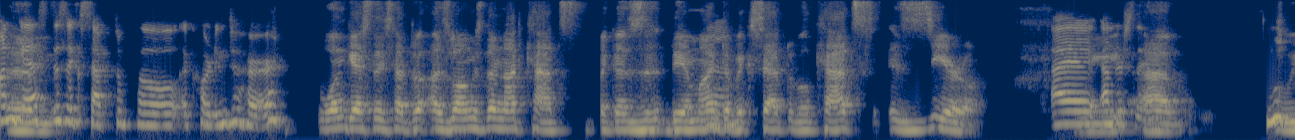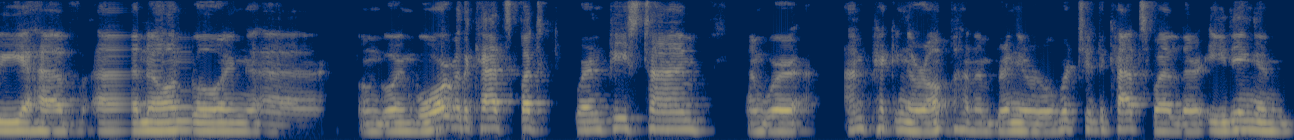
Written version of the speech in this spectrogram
one guest Um, is acceptable according to her. one guest they acceptable as long as they're not cats, because the amount Yeah. of acceptable cats is zero. I we understand. Have, we have an ongoing uh, ongoing war with the cats, but we're in peacetime, and we're I'm picking her up and I'm bringing her over to the cats while they're eating, and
